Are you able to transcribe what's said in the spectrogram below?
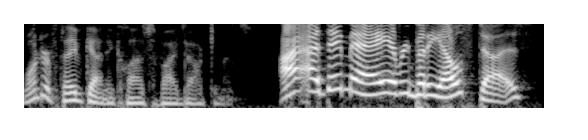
Wonder if they've got any classified documents. I, I they may. Everybody else does.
